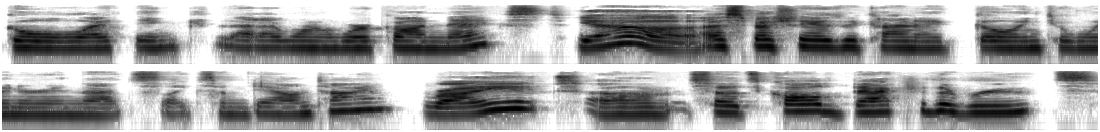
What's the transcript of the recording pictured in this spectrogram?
goal, I think, that I want to work on next. yeah. especially as we kind of go into winter and that's like some downtime. Right? Um, so it's called Back to the Roots,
